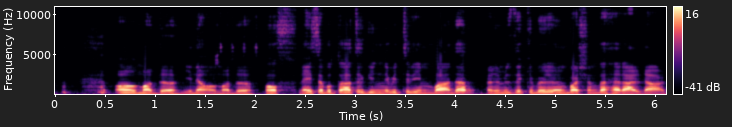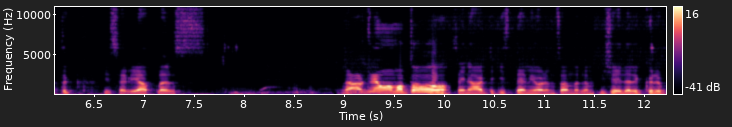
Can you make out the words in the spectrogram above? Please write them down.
olmadı. Yine olmadı. Of. Neyse bu tatil gününü bitireyim madem. Önümüzdeki bölümün başında herhalde artık bir seviye atlarız. Naoki Yamamoto! Seni artık istemiyorum sanırım. Bir şeyleri kırıp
